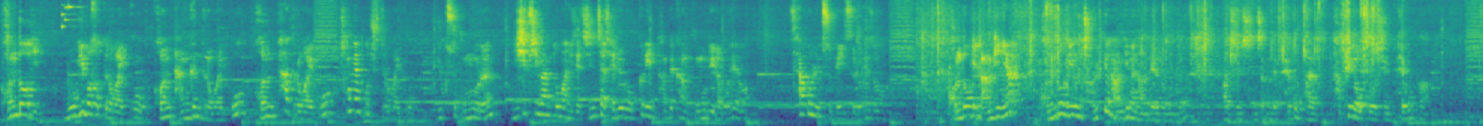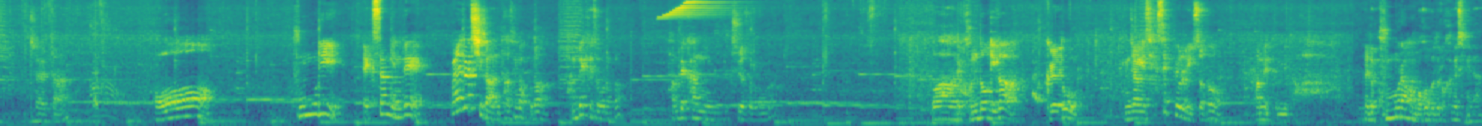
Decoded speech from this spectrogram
건더기, 목이버섯 들어가 있고, 건 당근 들어가 있고, 건 파 들어가 있고, 청양고추 들어가 있고, 육수 국물은 20시간 동안 이제 진짜 재료로 끓인 담백한 국물이라고 해요. 사골 육수 베이스로 해서 건더기 남기냐? 건더기는 절대 남기면 안 돼요, 여러분들. 아 진짜, 진짜 근데 배고파요. 다 필요 없고 지금 배고파. 자 일단, 어 국물이 액상인데 빨갛지가 않다 생각보다 담백해서 그런가? 담백한 육수여서 그런가? 와 근데 건더기가 그래도 굉장히 색색별로 있어서 마음에 듭니다. 그래도 국물 한번 먹어보도록 하겠습니다.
